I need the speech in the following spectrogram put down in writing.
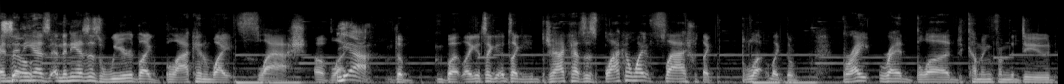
And so, then he has and then he has this weird like black and white flash of like yeah, the but like it's like it's like Jack has this black and white flash with like blood like the bright red blood coming from the dude.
